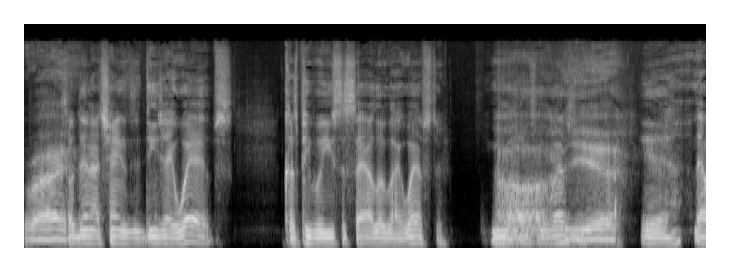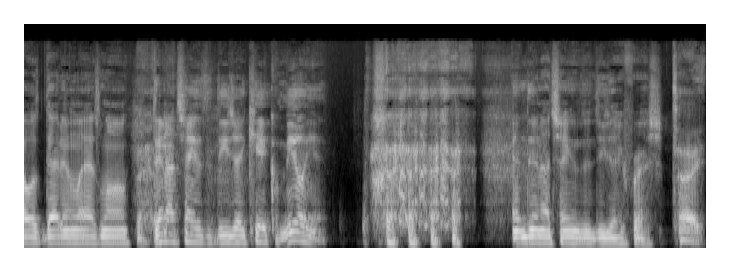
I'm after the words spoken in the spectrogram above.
right. So then I changed it to DJ Webbs because people used to say I look like Webster. You remember I was Oh, Webster? yeah. Yeah, that was that didn't last long. then I changed it to DJ Kid Chameleon. And then I changed to DJ Fresh. Tight.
